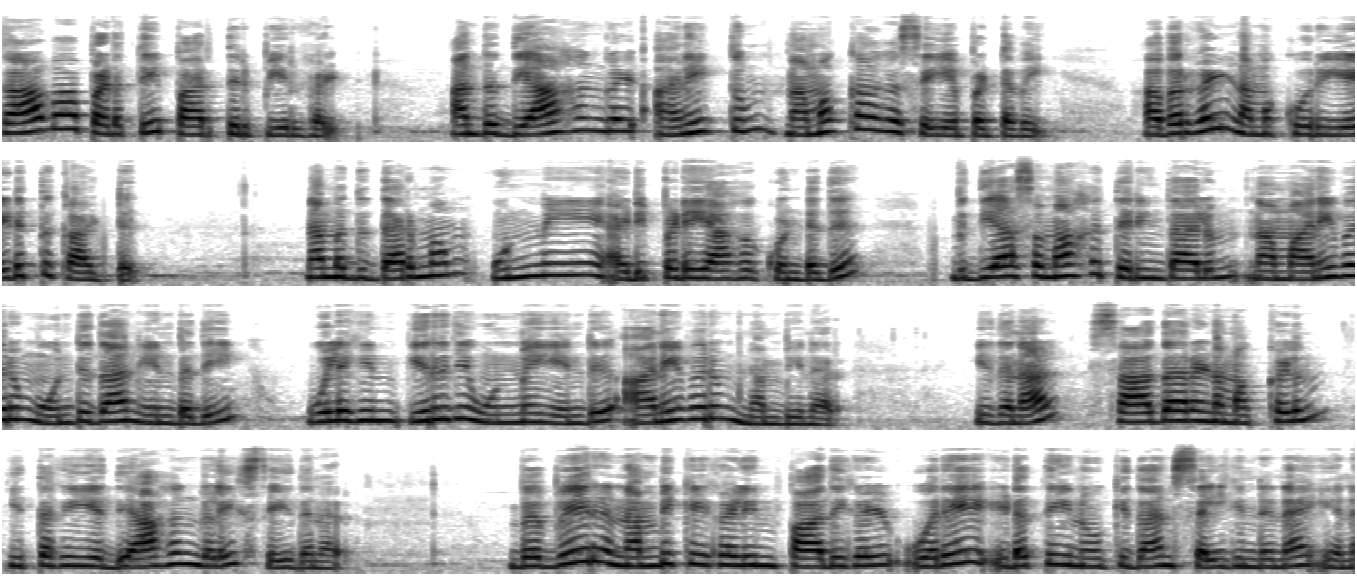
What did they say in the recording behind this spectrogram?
சாவா படத்தை பார்த்திருப்பீர்கள். அந்த தியாகங்கள் அனைத்தும் நமக்காக செய்யப்பட்டவை. அவர்கள் நமக்கு ஒரு எடுத்துக்காட்டு. நமது தர்மம் உண்மையை அடிப்படையாக கொண்டது வித்தியாசமாக தெரிந்தாலும் நாம் அனைவரும் ஒன்றுதான் என்பதை உலகின் இறுதி உண்மை என்று அனைவரும் நம்பினர். இதனால் சாதாரண மக்களும் இத்தகைய தியாகங்களை செய்தனர். வெவ்வேறு நம்பிக்கைகளின் பாதைகள் ஒரே இடத்தை நோக்கிதான் செல்கின்றன என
